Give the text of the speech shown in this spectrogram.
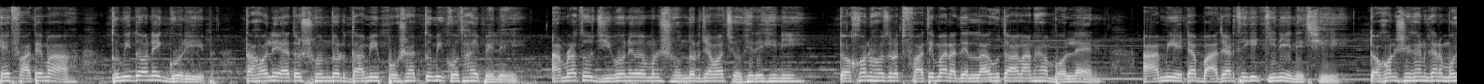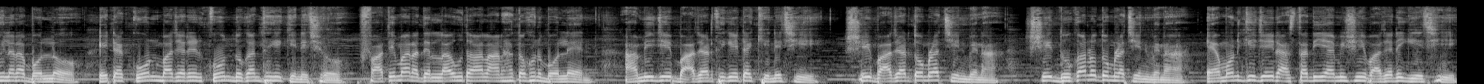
হে ফাতেমা, তুমি তো অনেক গরিব, তাহলে এত সুন্দর দামি পোশাক তুমি কোথায় পেলে? আমরা তো জীবনেও এমন সুন্দর জামা চোখে দেখিনি। তখন হজরত ফাতেমা রাদেল্লাহ তালানহা বললেন, আমি এটা বাজার থেকে কিনে এনেছি। তখন সেখানকার মহিলারা বলল, এটা কোন বাজারের কোন দোকান থেকে কিনেছ? ফাতেমা রাদেল্লাহ তাল আনহা তখন বললেন, আমি যে বাজার থেকে এটা কিনেছি সেই বাজার তোমরা চিনবে না সেই দোকানও তোমরা চিনবে না। এমনকি যেই রাস্তা দিয়ে আমি সেই বাজারে গিয়েছি,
